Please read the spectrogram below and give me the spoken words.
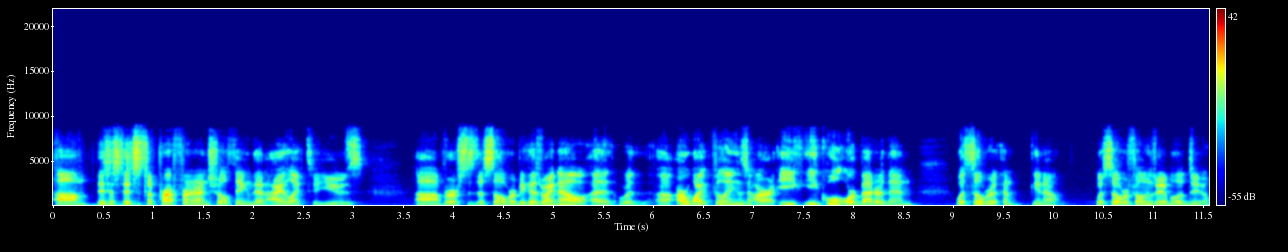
um, this is it's just a preferential thing that I like to use uh, versus the silver because right now uh, uh, our white fillings are e- equal or better than what silver can you know what silver fillings are able to do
